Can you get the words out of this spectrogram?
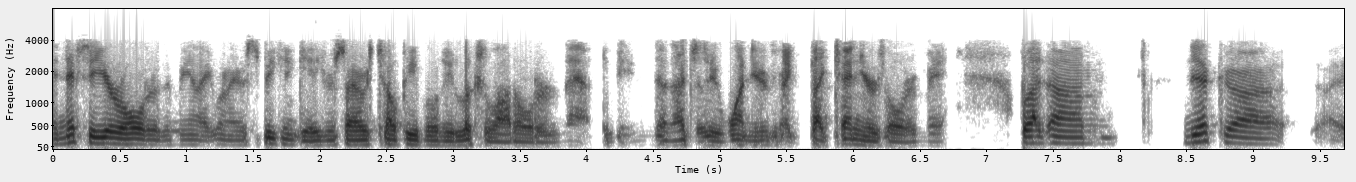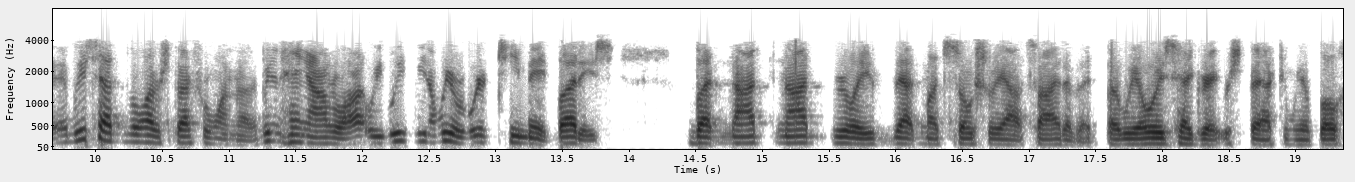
and Nick's a year older than me. Like when I was speaking engagements, I always tell people that he looks a lot older than that to me. Not just one year, like like ten years older than me. But um, Nick, uh, we just had a lot of respect for one another. We didn't hang out a lot. We, we you know, we were we are teammate buddies, but not not really that much socially outside of it. But we always had great respect, and we both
